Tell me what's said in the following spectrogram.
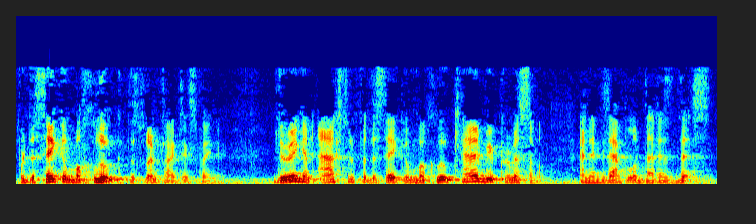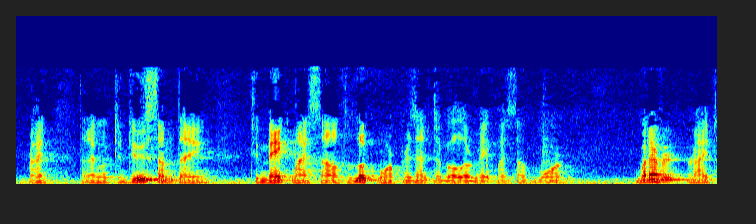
for the sake of makhluk. That's what I'm trying to explain here. Doing an action for the sake of makhluk can be permissible. An example of that is this, right? That I'm going to do something to make myself look more presentable or make myself more whatever, right?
